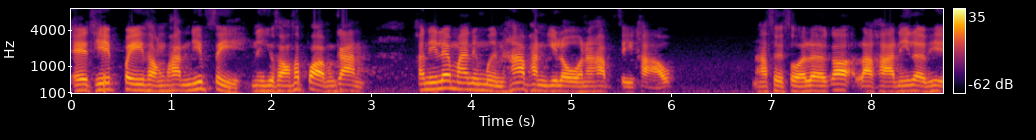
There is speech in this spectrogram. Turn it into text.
เอทีฟปีสองพันยี่สี่นึ่งสองสปอร์ตเหมือนกัน คันนี้เลขไม้หนึ่งหมื่นห้าพันกิโลนะครับ สีขาวนะสวยๆเลยก็ราคานี้เลยพี่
